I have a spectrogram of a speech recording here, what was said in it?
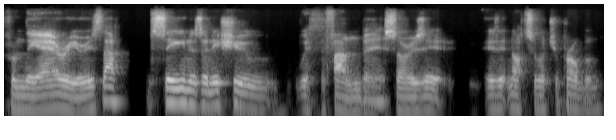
from the area. Is that seen as an issue with the fan base, or is it is it not so much a problem?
